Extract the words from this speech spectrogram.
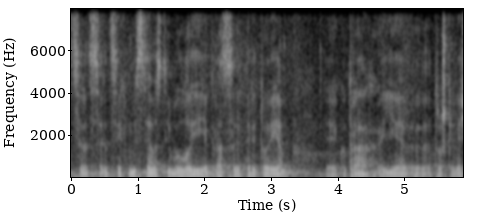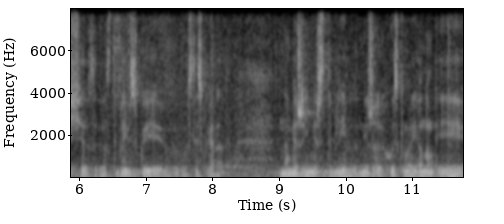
серед, серед цих місцевостей було і якраз територія, е, котра є е, трошки вище Стеблівської Слізької ради. На межі між Стеблів, між Хуським районом і,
